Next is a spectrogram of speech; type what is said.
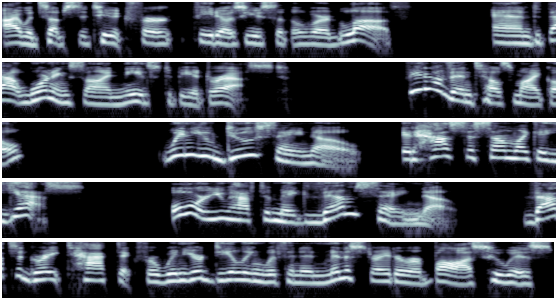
I would substitute for Vito's use of the word love. And that warning sign needs to be addressed. Vito then tells Michael, when you do say no, it has to sound like a yes, or you have to make them say no. That's a great tactic for when you're dealing with an administrator or boss who is,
